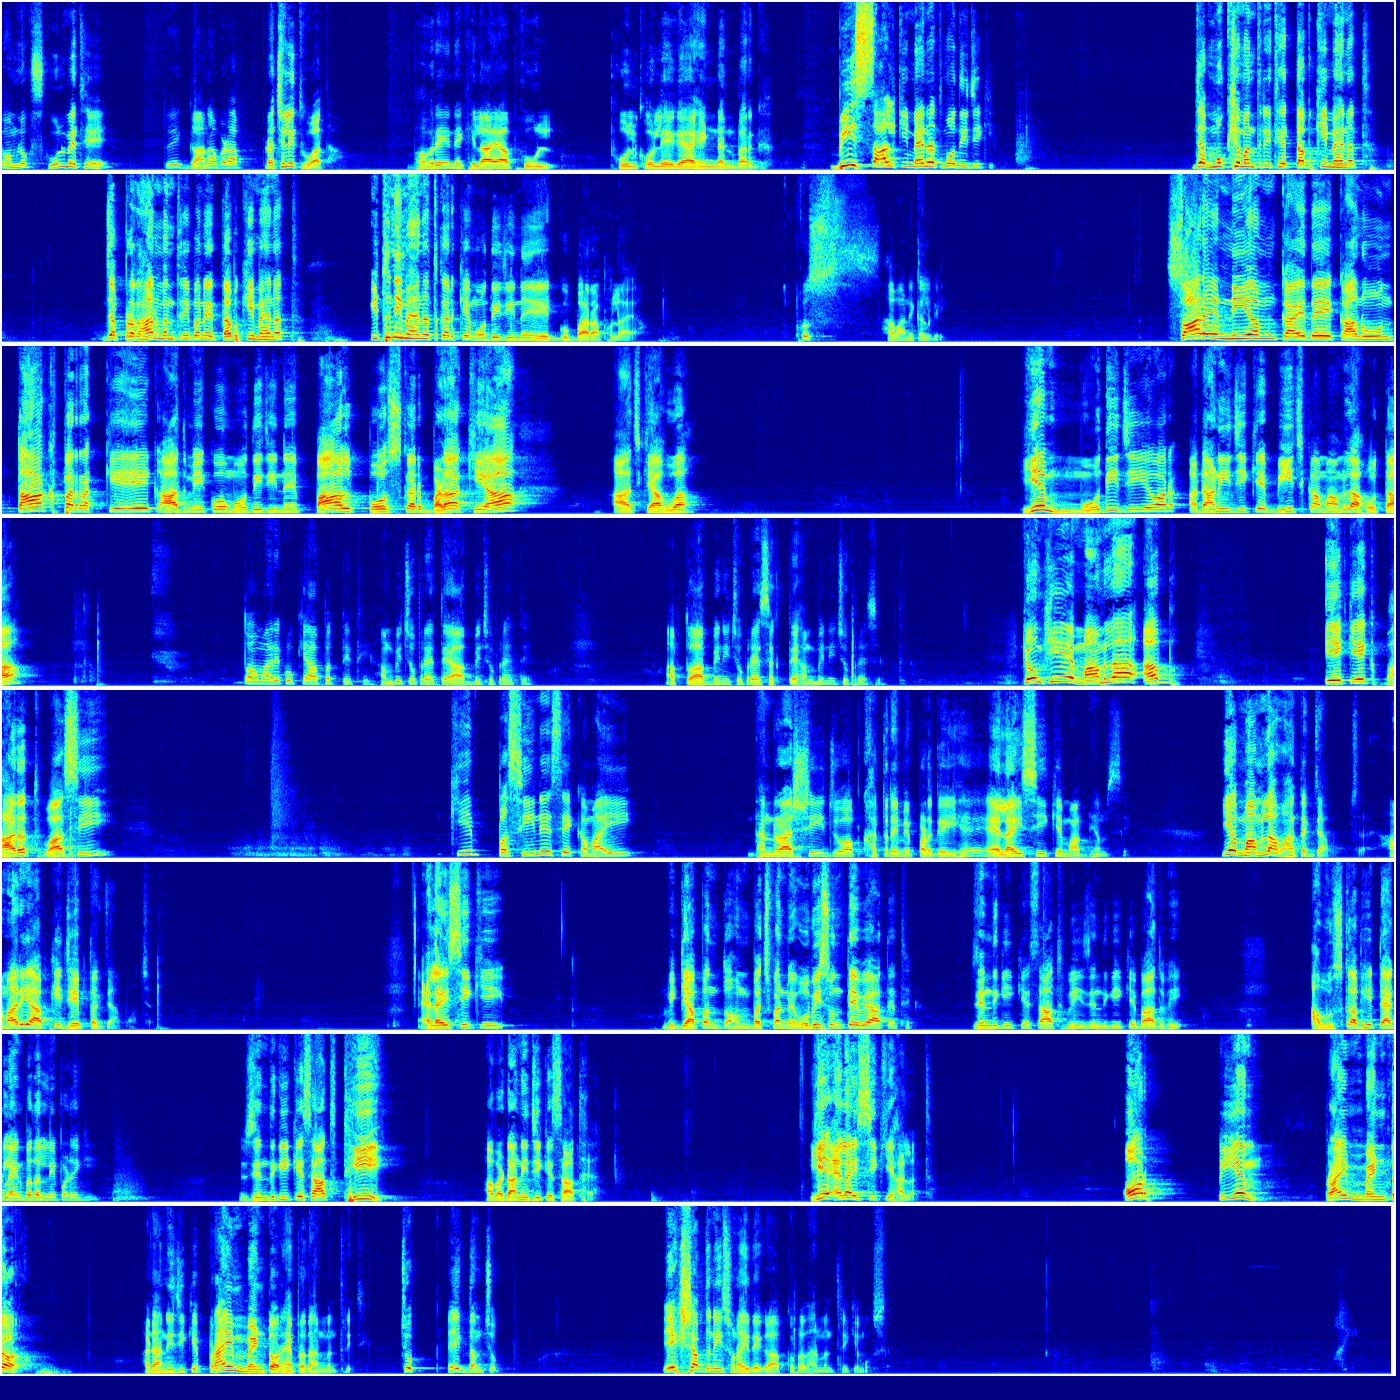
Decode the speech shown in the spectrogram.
जब हम लोग स्कूल में थे तो एक गाना बड़ा प्रचलित हुआ था। भंवरे ने खिलाया फूल फूल को ले गया हिंडनबर्ग। 20 साल की मेहनत मोदी जी की। जब मुख्यमंत्री थे, तब की मेहनत। जब प्रधानमंत्री बने, तब की मेहनत। इतनी मेहनत करके मोदी जी ने एक गुब्बारा फुलाया। फुस, हवा निकल गई। सारे नियम, कायदे, कानून ताक पर रख के एक आदमी को मोदी जी ने पाल पोस कर बड़ा किया। आज क्या हुआ? ये मोदी जी और अदानी जी के बीच का मामला होता तो हमारे को क्या आपत्ति थी? हम भी चुप रहते, आप भी चुप रहते। अब तो आप भी नहीं चुप रह सकते, हम भी नहीं चुप रह सकते। क्योंकि ये मामला अब एक एक भारतवासी के पसीने से कमाई धनराशि जो अब खतरे में पड़ गई है एलआईसी के माध्यम से। यह मामला वहाँ तक जा पहुँचा है। हमारी आपकी जेब तक जा पहुँचा एलआईसी की विज्ञापन तो हम बचपन में वो भी सुनते हुए आते थे। ज़िंदगी के साथ भी, ज़िंदगी के बाद भी। अब उसका भी टैगलाइन बदलनी पड़ेगी। ज़िंदगी के साथ थी, अब अडानी जी के साथ है। यह एलआईसी की हालत। और PM prime mentor Adani ji के प्राइम मेंटोर हैं प्रधानमंत्री जी। चुप, एकदम चुप। एक शब्द नहीं सुनाई देगा आपको प्रधानमंत्री के मुँह से।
